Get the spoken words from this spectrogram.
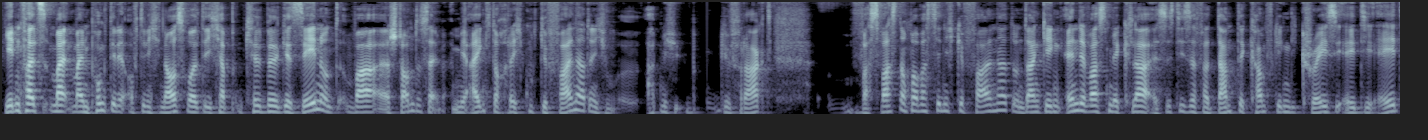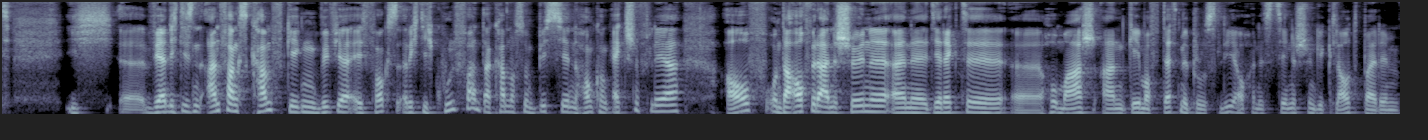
Jedenfalls, mein, mein Punkt, den, auf den ich hinaus wollte, ich habe Kill Bill gesehen und war erstaunt, dass er mir eigentlich doch recht gut gefallen hat. Und ich habe mich gefragt, was war es nochmal, was dir nicht gefallen hat? Und dann gegen Ende war es mir klar, es ist dieser verdammte Kampf gegen die Crazy 88 ich, äh, während ich diesen Anfangskampf gegen Vivia A. Fox richtig cool fand, da kam noch so ein bisschen Hongkong Action Flair auf und da auch wieder eine schöne, eine direkte äh, Hommage an Game of Death mit Bruce Lee, auch eine Szene schön geklaut bei dem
